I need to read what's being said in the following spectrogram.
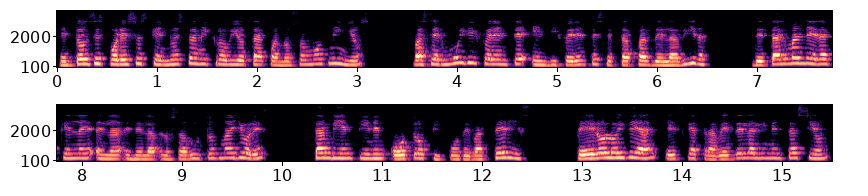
Entonces, por eso es que nuestra microbiota cuando somos niños va a ser muy diferente en diferentes etapas de la vida, de tal manera que en, los adultos mayores también tienen otro tipo de bacterias. Pero lo ideal es que a través de la alimentación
